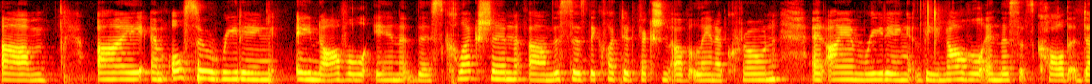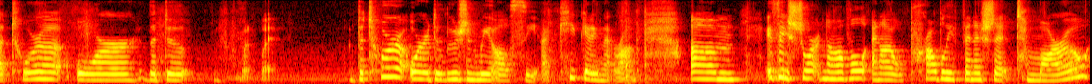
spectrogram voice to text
Um, I am also reading a novel in this collection. Um, this is the collected fiction of Leena Krohn, and I am reading the novel in this. It's called Datura or the... what, what? Datura or a Delusion We All See. I keep getting that wrong. Um, it's a short novel and I will probably finish it tomorrow.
